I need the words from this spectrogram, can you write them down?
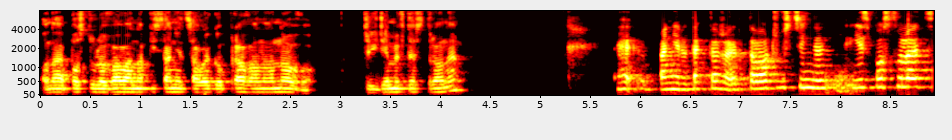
Ona postulowała napisanie całego prawa na nowo. Czy idziemy w tę stronę? E, panie redaktorze, to oczywiście jest postulat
